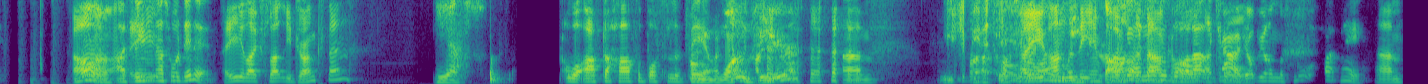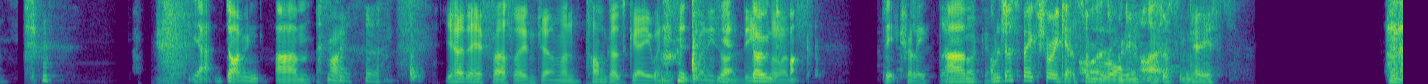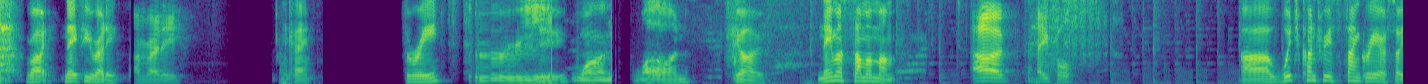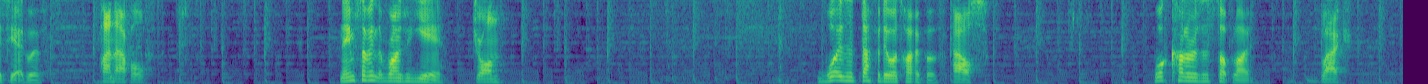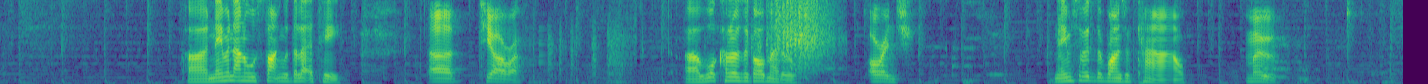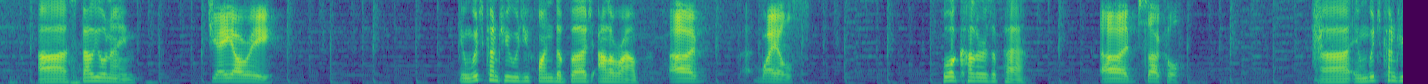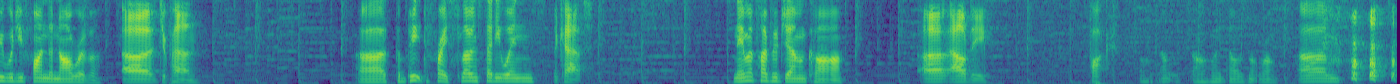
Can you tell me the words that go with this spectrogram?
Oh, I think you, that's what did it. Are you like slightly drunk then? Yes. Well, after half a bottle of beer, From one beer? Um, You should be the fucking same. Are you under the influence I'll sauce. get of alcohol bottle out of at the garage. all? I'll be on the floor. Fuck me. Um, yeah, don't. Um, right. you heard it here first, ladies and gentlemen. Tom goes gay when he's when he's Yeah, under the don't influence. fuck. Literally. Don't Um, fuck him. I'm just making sure he gets Oh, them wrong, hot. just in case. right. Nate, you ready? I'm ready. Okay. Three, Three, Two, one, one. one, go. Name a summer month. Uh, April. Uh, which country is sangria associated with? Pineapple. Name something that rhymes with year. John. What is a daffodil a type of? House. What color is a stoplight? Black. Uh, name an animal starting with the letter T. Uh, tiara. Uh, what color is a gold medal? Orange. Name something that rhymes with cow. Moo. Uh, spell your name. J R E. In which country would you find the Burj Al Arab? Uh, Wales. What color is a pear? Uh, circle. Uh, in which country would you find the Nile River? Uh, Japan. Uh, complete the phrase slow and steady wins. The cat. Name a type of German car. Uh, Audi. Fuck. Oh, that was, oh wait, that was not wrong. Um,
